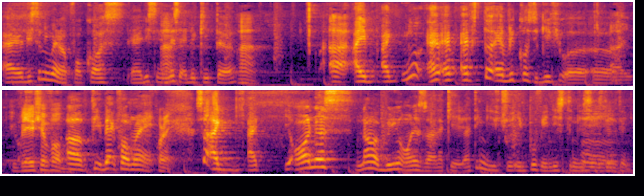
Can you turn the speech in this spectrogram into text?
I recently went for course. Uh, this English educator. Ah, Uh, I I you know a- a- after every course you give you a, a uh, evaluation form. uh, feedback form, right? Correct. So I, I honest now I'm being honest. Like, okay, I think you should improve in this thing, this Hmm. thing, this thing.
